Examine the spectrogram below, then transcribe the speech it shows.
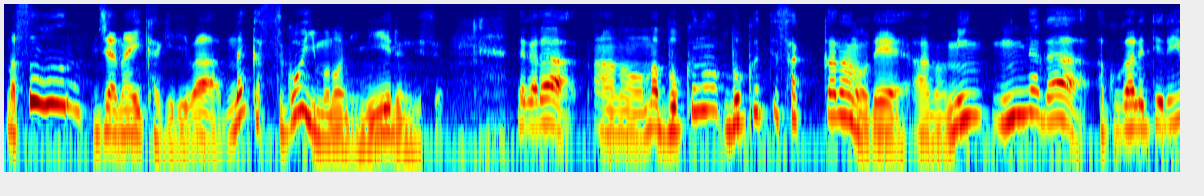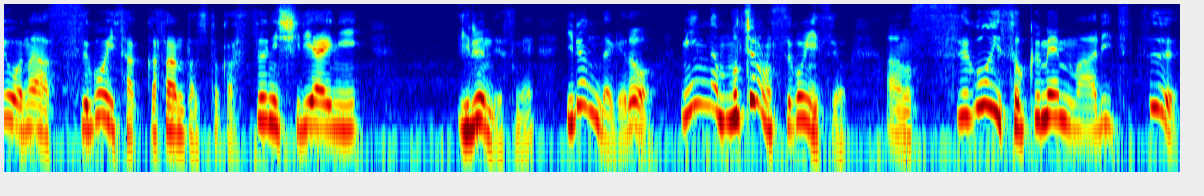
まあ、そうじゃない限りはなんかすごいものに見えるんですよ。だからあの、まあ、僕の僕って作家なのであのみんなが憧れてるようなすごい作家さんたちとか普通に知り合いにいるんですね。いるんだけどみんなもちろんすごいんですよ。あのすごい側面もありつつ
